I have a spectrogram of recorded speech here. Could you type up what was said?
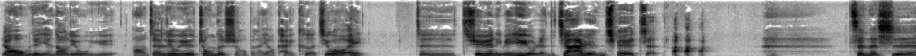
然后我们就延到六月啊，在六月中的时候本来要开课，结果哎。这学员里面又有人的家人确诊，哈哈哈，真的是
